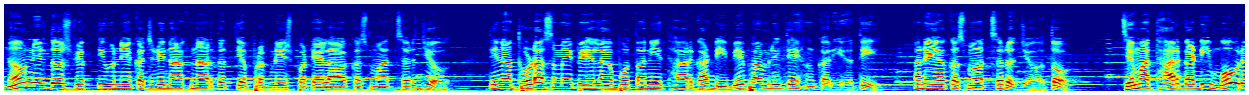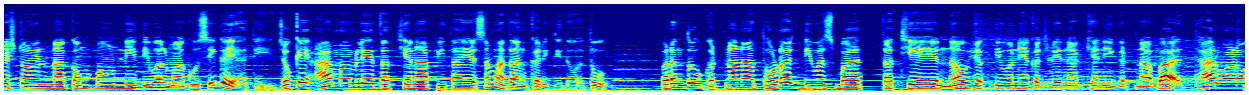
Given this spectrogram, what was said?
નવ નિર્દોષ વ્યક્તિઓને કચડી નાખનાર તથ્ય પ્રજ્ઞેશ પટેલ આ અકસ્માત સર્જ્યો. તેના થોડા સમય પહેલા પોતાની થાર ગાડી બેફામ રીતે હંકારી હતી અને અકસ્માત સર્જ્યો હતો. જેમાં થાર ગાડી મૌ રેસ્ટોરન્ટના કમ્પાઉન્ડની દિવાલમાં ઘૂસી ગઈ હતી, જોકે આ મામલે તથ્યના પિતાએ સમાધાન કરી દીધું હતું. પરંતુ ઘટનાના થોડા જ દિવસ બાદ તથ્યએ નવ વ્યક્તિઓને કચડી નાખ્યાની ઘટના બાદ ધારવાળો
